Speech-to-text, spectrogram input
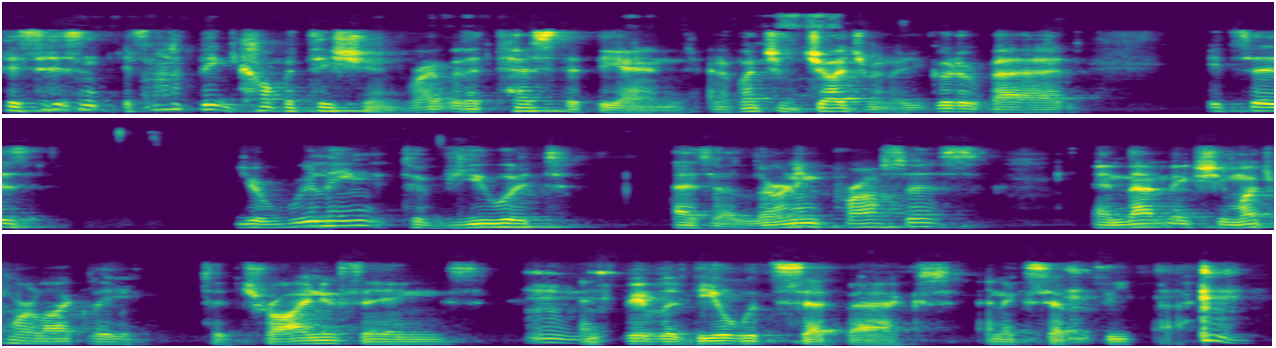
this isn't, it's not a big competition, right? With a test at the end and a bunch of judgment. Are you good or bad? It says, you're willing to view it as a learning process, and that makes you much more likely to try new things mm. and to be able to deal with setbacks and accept feedback.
